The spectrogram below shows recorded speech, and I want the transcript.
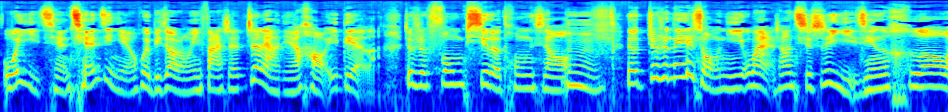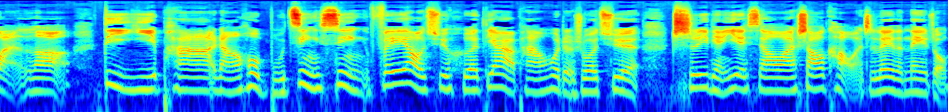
我以前前几年会比较容易发生，这两年好一点了，就是疯批的通宵，嗯，就就是那种你晚上其实已经喝完了第一趴，然后不尽兴，非要去喝第二趴，或者说去吃一点夜宵啊、烧烤啊之类的那种。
